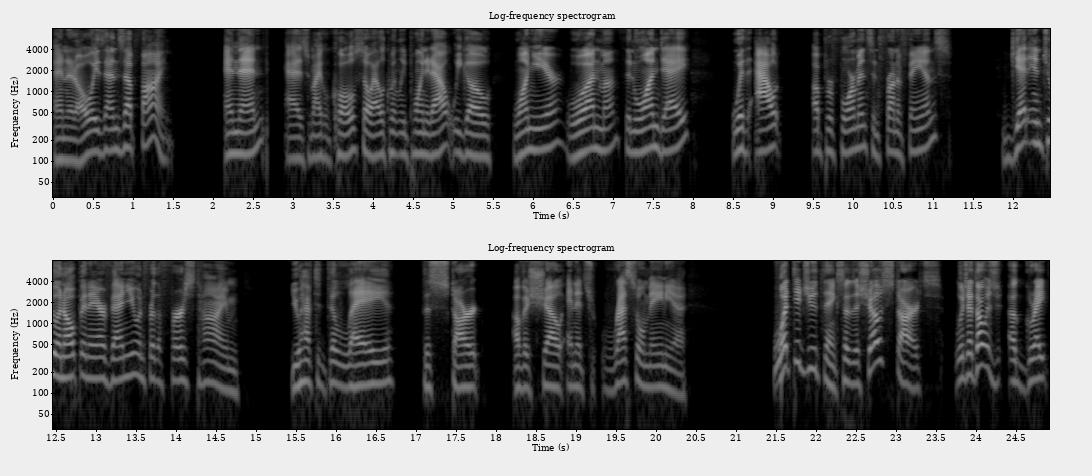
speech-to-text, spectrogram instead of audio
and it always ends up fine. And then, as Michael Cole so eloquently pointed out, we go one year, one month, and one day without a performance in front of fans, get into an open air venue, and for the first time, you have to delay the start of a show, and it's WrestleMania. What did you think? So the show starts which I thought was a great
